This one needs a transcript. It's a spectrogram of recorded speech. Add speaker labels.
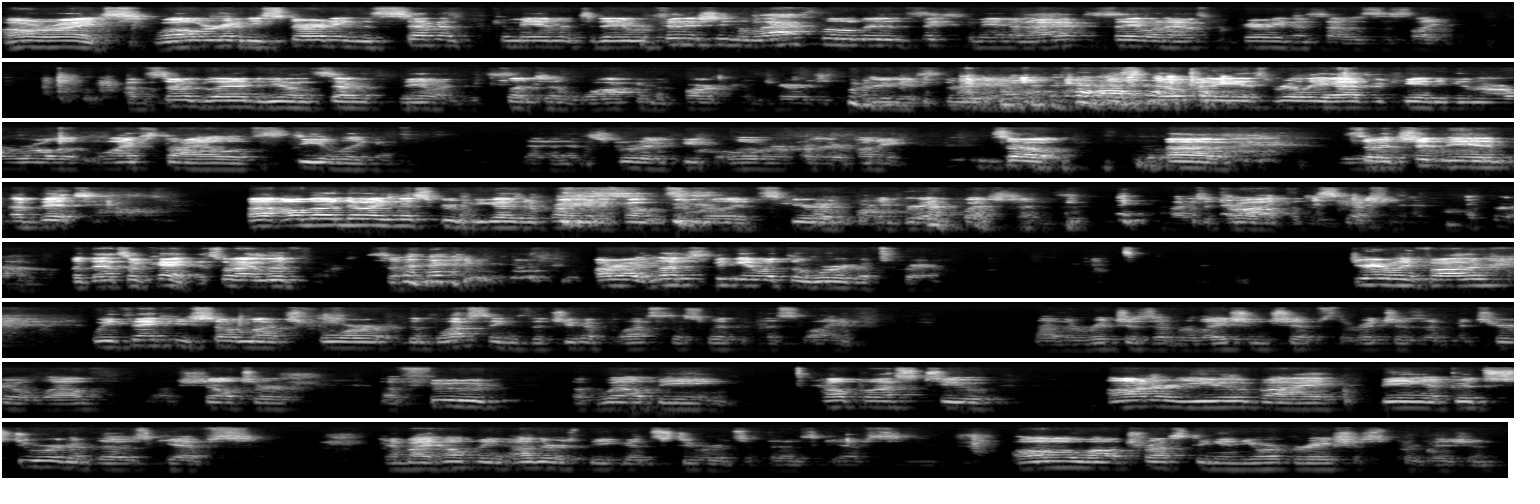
Speaker 1: All right. Well, we're going to be starting the seventh commandment today. We're finishing the last little bit of the sixth commandment. I have to say, when I was preparing this, I was just like, I'm so glad to be on the seventh commandment. It's such a walk in the park compared to the previous three. Because nobody is really advocating in our world a lifestyle of stealing and, and screwing people over for their money. So, uh, so it should be a, a bit. Uh, although knowing this group, you guys are probably going to come with some really obscure and great questions uh, to draw out the discussion. Um, but that's okay. That's what I live for. So, all right, let's begin with the word of prayer. Dear Heavenly Father, we thank you so much for the blessings that you have blessed us with in this life uh, the riches of relationships, the riches of material wealth, of shelter, of food, of well being. Help us to honor you by being a good steward of those gifts and by helping others be good stewards of those gifts, all while trusting in your gracious provision.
